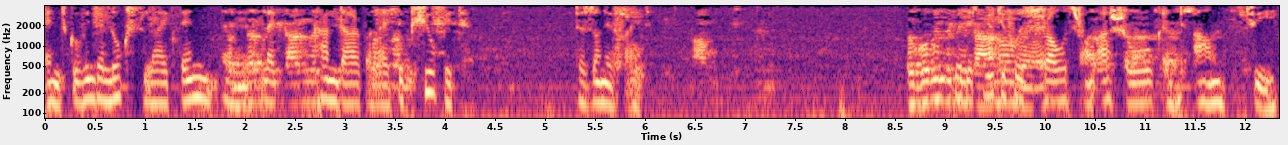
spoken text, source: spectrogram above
And Govinda looks like then uh, like Kandarpa, like the Cupid personified. With his beautiful sprouts from Ashok and Am tree.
